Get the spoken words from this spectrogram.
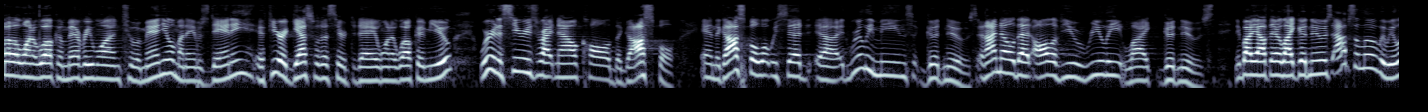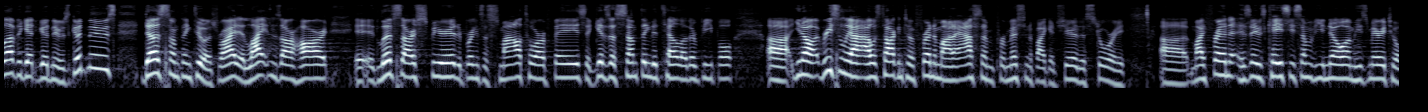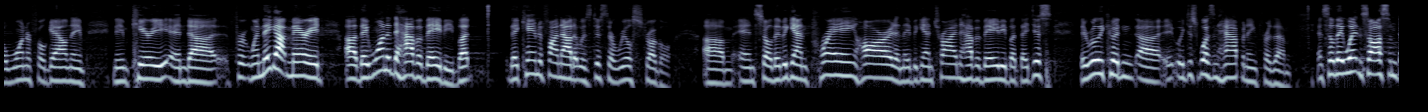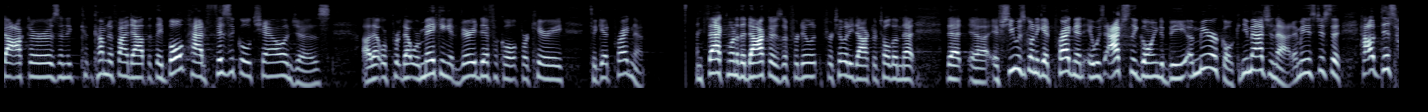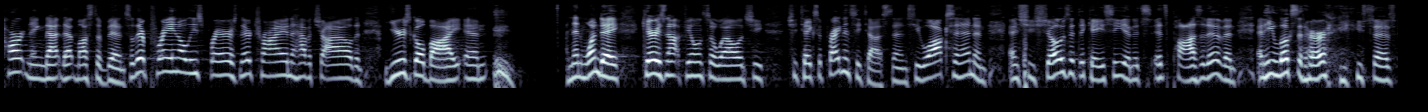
Well, I want to welcome everyone to Emmanuel. My name is Danny. If you're a guest with us here today, I want to welcome you. We're in a series right now called The Gospel. And the gospel, what we said, uh, it really means good news. And I know that all of you really like good news. Anybody out there like good news? Absolutely. We love to get good news. Good news does something to us, right? It lightens our heart, it, it lifts our spirit, it brings a smile to our face, it gives us something to tell other people. Uh, you know, recently I, I, was talking to a friend of mine. I asked him permission if I could share this story. Uh, my friend, his name is Casey. Some of you know him. He's married to a wonderful gal named, named Carrie. And uh, for, when they got married, uh, they wanted to have a baby, but they came to find out it was just a real struggle. Um, and so they began praying hard and they began trying to have a baby, but they just, they really couldn't, uh, it, it, just wasn't happening for them. And so they went and saw some doctors and come to find out that they both had physical challenges uh, that, were, that were making it very difficult for Carrie to get pregnant. In fact, one of the doctors, the fertility doctor, told them that, that uh, if she was going to get pregnant, it was actually going to be a miracle. Can you imagine that? I mean, it's just a, how disheartening that, that must have been. So they're praying all these prayers and they're trying to have a child, and years go by, and And then one day, Carrie's not feeling so well, and she, she takes a pregnancy test. And she walks in and, and she shows it to Casey, and it's, it's positive. And, and he looks at her, he says,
